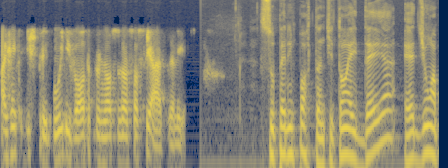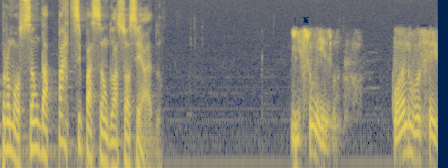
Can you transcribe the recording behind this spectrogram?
a gente distribui de volta para os nossos associados ali. Super importante. Então a ideia é de uma promoção da participação do associado. Isso mesmo. Quando você,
